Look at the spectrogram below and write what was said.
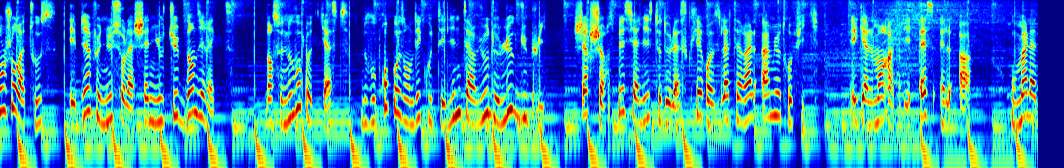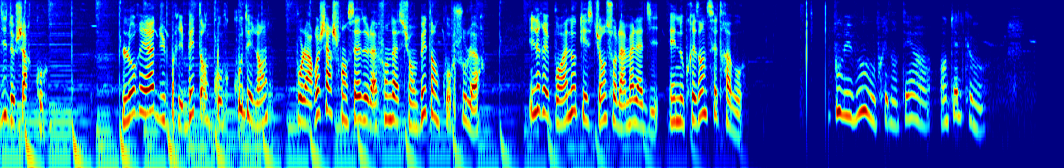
Bonjour à tous et bienvenue sur la chaîne YouTube d'En Direct. Dans ce nouveau podcast, nous vous proposons d'écouter l'interview de Luc Dupuis, chercheur spécialiste de la sclérose latérale amyotrophique, également appelée SLA ou maladie de Charcot. Lauréat du prix Bettencourt Coup d'élan pour la recherche française de la Fondation Bettencourt-Schuller, il répond à nos questions sur la maladie et nous présente ses travaux. Pouvez-vous vous présenter en quelques mots?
